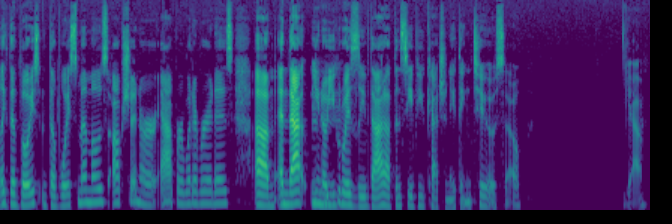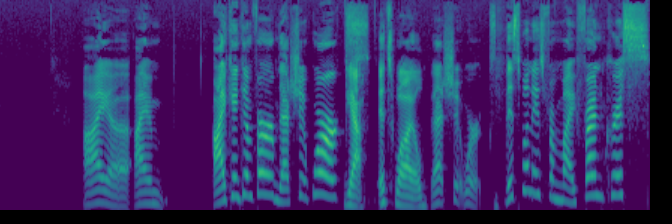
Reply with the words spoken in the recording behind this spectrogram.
like the voice the voice memos option or app or whatever it is, um, and that you know Mm-hmm. you could always leave that up and see if you catch anything too. So yeah. I uh I'm I can confirm that shit works. yeah, it's wild. That shit works. This one is from my friend Chris.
